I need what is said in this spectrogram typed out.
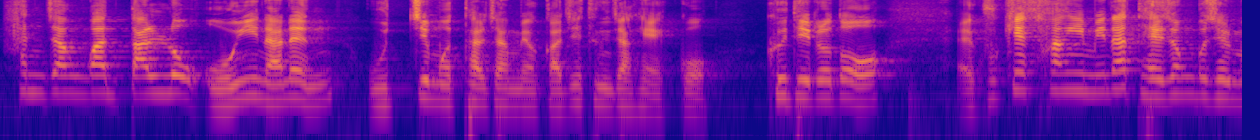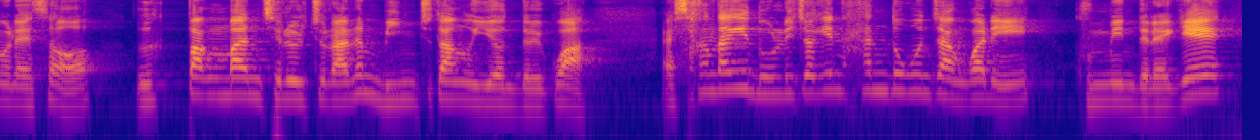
한 장관 딸로 오인하는 웃지 못할 장면까지 등장했고 그 뒤로도 국회 상임이나 대정부 질문에서 윽박만 지를 줄 아는 민주당 의원들과 상당히 논리적인 한동훈 장관이 국민들에게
